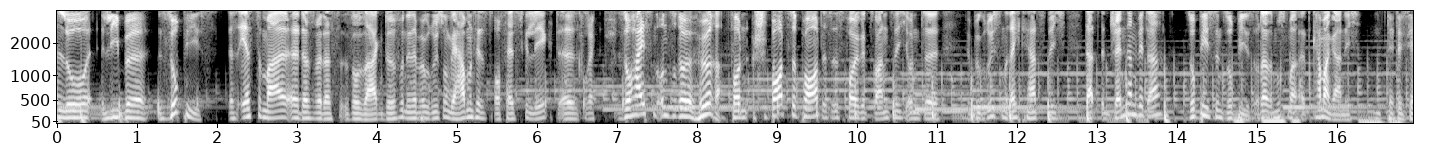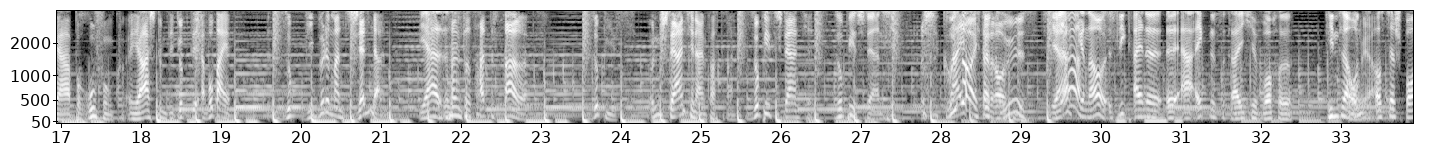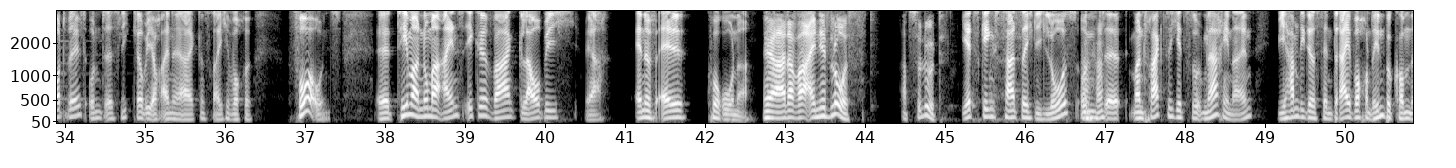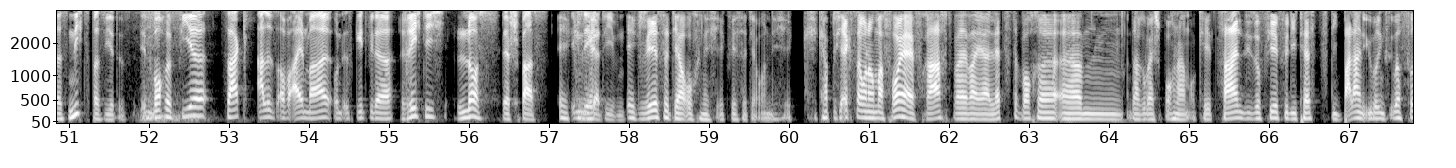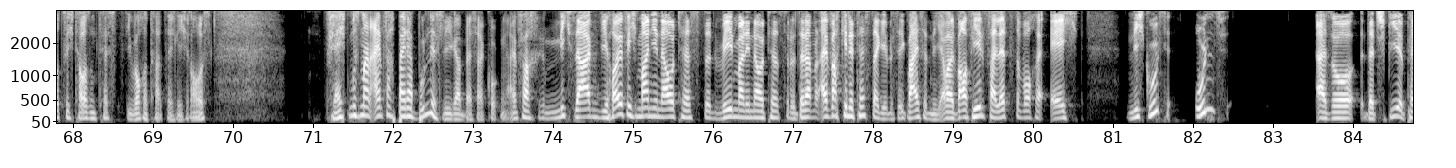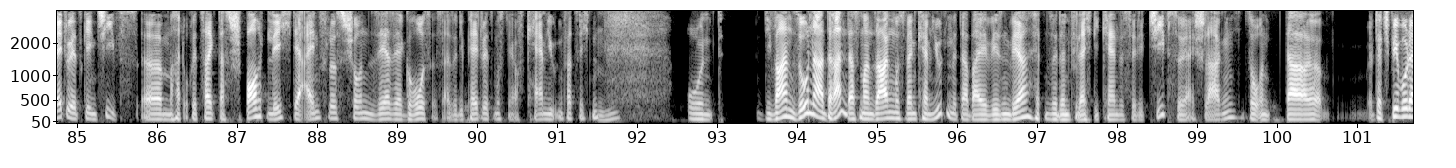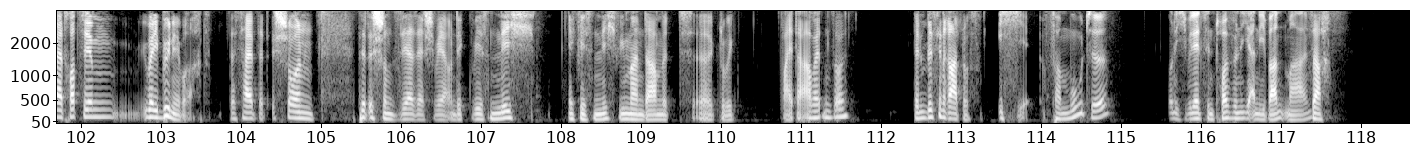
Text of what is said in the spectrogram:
Hallo, liebe Suppis. Das erste Mal, äh, dass wir das so sagen dürfen in der Begrüßung. Wir haben uns jetzt darauf festgelegt. Das ist korrekt. So heißen unsere Hörer von Sport Support. Es ist Folge 20 und äh, wir begrüßen recht herzlich. Da, gendern wir da? Suppis sind Suppis, oder? Das muss man, kann man gar nicht. Das ist ja Berufung. Ja, stimmt. Ich glaub, die, wobei, wie würde man gendern? Ja, Das ist eine interessante Frage. Suppis. Und ein Sternchen einfach dran. Suppis Sternchen. Suppis Sternchen. Grüße Seid euch da draußen. gegrüßt. Ja, Ja. genau. Es liegt eine äh, ereignisreiche Woche hinter Oh, uns ja. aus der Sportwelt und es liegt, glaube ich, auch eine ereignisreiche Woche vor uns. Äh, Thema Nummer eins, Icke, war, glaube ich, ja, NFL Corona. Ja, da war einiges los. Absolut. Jetzt ging es tatsächlich los und äh, man fragt sich jetzt so im Nachhinein, wie haben die das denn drei Wochen hinbekommen, dass nichts passiert ist? In Woche vier, zack, alles auf einmal und es geht wieder richtig los, der Spaß im Negativen. Ich weiß es ja auch nicht. Ich weiß es ja auch nicht. Ich, ich habe dich extra auch noch mal vorher gefragt, weil wir ja letzte Woche ähm, darüber gesprochen haben, okay, zahlen sie so viel für die Tests? Die ballern übrigens über 40.000 Tests die Woche tatsächlich raus. Vielleicht muss man einfach bei der Bundesliga besser gucken. Einfach nicht sagen, wie häufig man genau testet, wen man genau testet. Und dann hat man einfach keine Testergebnisse. Ich weiß es nicht. Aber es war auf jeden Fall letzte Woche echt nicht gut. Und also das Spiel Patriots gegen Chiefs ähm, hat auch gezeigt, dass sportlich der Einfluss schon sehr, sehr groß ist. Also die Patriots mussten ja auf Cam Newton verzichten. Und die waren so nah dran, dass man sagen muss, wenn Cam Newton mit dabei gewesen wäre, hätten sie dann vielleicht die Kansas City Chiefs so geschlagen. So, und da, das Spiel wurde ja trotzdem über die Bühne gebracht. Deshalb, das ist schon, das ist schon sehr, sehr schwer. Und ich weiß nicht, ich weiß nicht, wie man damit, äh, glaube ich, weiterarbeiten soll. Bin ein bisschen ratlos. Ich vermute, und ich will jetzt den Teufel nicht an die Wand malen, Sag.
